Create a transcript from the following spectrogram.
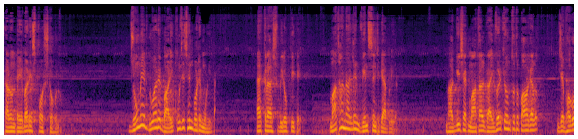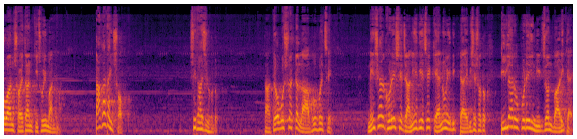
কারণটা এবারে স্পষ্ট হলো। জমের দুয়ারে বাড়ি খুঁজেছেন বটে মহিলা। একরাশ বিরক্তিতে মাথা নাড়লেন ভিনসেন্ট গ্যাব্রিয়েল। ভাগ্যিস এক মাতাল ড্রাইভারকে অন্তত পাওয়া গেল, যে ভগবান শয়তান কিছুই মানে না। টাকাটাই সব। সে রাজি হলো। তাতে অবশ্য একটা লাভও হয়েছে। নেশার ঘরে সে জানিয়ে দিয়েছে কেন এদিকটায়, বিশেষত টিলার ওপরে এই নির্জন বাড়িটায়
